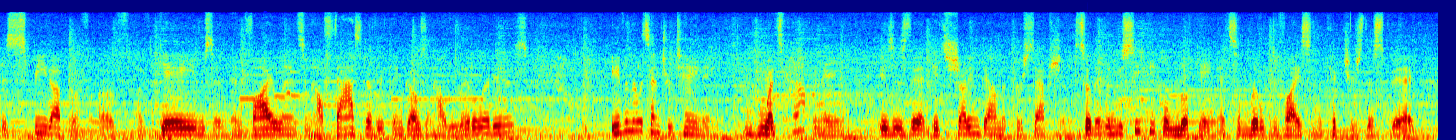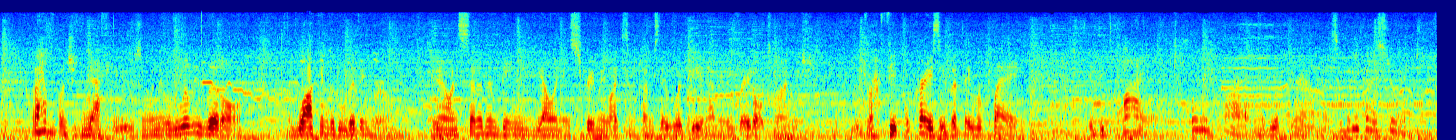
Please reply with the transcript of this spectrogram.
the speed up of, of, of games and, and violence and how fast everything goes and how little it is, even though it's entertaining, mm-hmm. what's happening is, is that it's shutting down the perception. So that when you see people looking at some little device and the picture's this big, I have a bunch of nephews, and when they were really little, I'd walk into the living room, you know, instead of them being yelling and screaming like sometimes they would be and having a great old time, which would drive people crazy, but they were playing, it'd be quiet, totally quiet, and I'd look around and I'd say, what are you guys doing?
